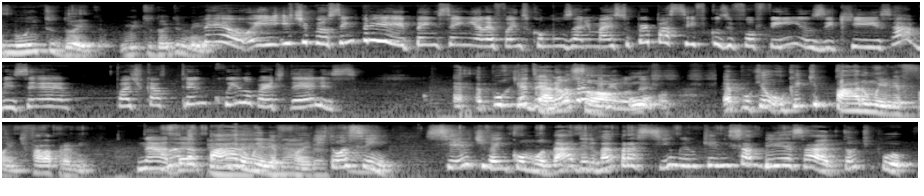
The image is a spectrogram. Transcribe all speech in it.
muito doido. Muito doido mesmo. Meu, e, e, tipo, eu sempre pensei em elefantes como uns animais super pacíficos e fofinhos e que, sabe, você pode ficar tranquilo perto deles. É, é porque, Quer cara, dizer, não só, né? o, é porque o que que para um elefante? Fala pra mim. Nada. Nada para um elefante. Nada. Então, assim, se ele tiver incomodado, ele vai para cima e não quer nem saber, sabe? Então, tipo.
